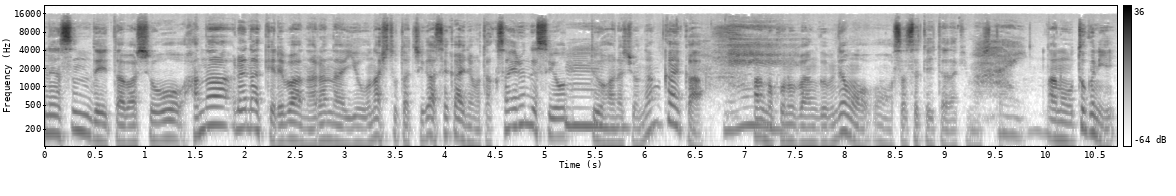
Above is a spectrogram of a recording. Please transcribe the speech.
年住んでいた場所を離れなければならないような人たちが世界にもたくさんいるんですよっていうお話を何回か、ねえあのこの番組でもおさせていただきました。はい。あの特に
